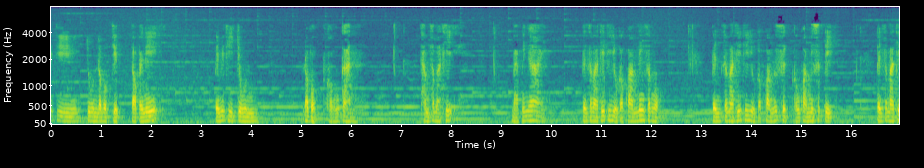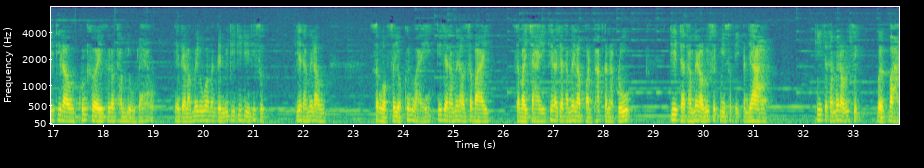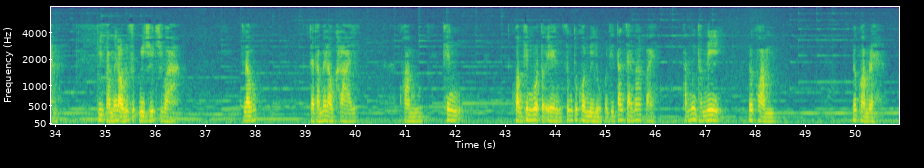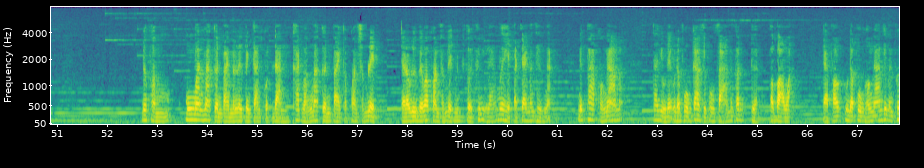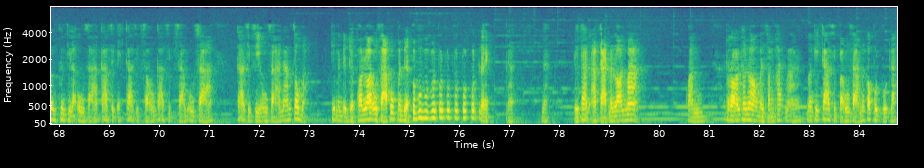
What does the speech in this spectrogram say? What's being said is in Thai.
วิธีจูนระบบจิตต่อไปนี้ เป็นวิธีจูนระบบของการทำสมาธิ แบบง่ายๆ เป็นสมาธิที่อยู่กับความนิ่งสงบ เป็นสมาธิที่อยู่กับความรู้สึกของความมีสติ เป็นสมาธิที่เราคุ้นเคยคือเราทำอยู่แล้วเพียงแต่เราไม่รู้ว่ามันเป็นวิธีที่ดีที่สุด ที่จะทำให้เราสงบสยบเคลื่อนไหว ที่จะทำให้เราสบายสบายใจที่เราจะทำให้เราผ่อนพักตระหนักรู้ ที่จะทำให้เรารู้สึกมีสติปัญญา ที่จะทำให้เรารู้สึกเบิกบาน ที่ทำให้เรารู้สึกมีชีวิตชีวา แล้วจะทำให้เราคลายความเข่งความเข้มงวดตัวเอง ซึ่งทุกคนมีอยู่คนที่ตั้งใจมากไปทำนู่นทำนี่ด้วยความด้วยความอะไรด้วยความมุ่งมั่นมากเกินไป มันเลยเป็นการกดดัน คาดหวังมากเกินไปกับความสำเร็จ แต่เราลืมไปว่าความสำเร็จมันเกิดขึ้นอยู่แล้ว เมื่อเหตุปัจจัยมันถึงอะ นึกภาพของน้ำอะ ถ้าอยู่ในอุณหภูมิ 90 องศา มันก็เดือดเบาๆอะ แต่พออุณหภูมิของน้ำที่มันเพิ่มขึ้นทีละองศา 91 92 93 องศา 94 องศา น้ำต้มอะ ที่มันเดือดเดือดพอร้อยองศาปุ๊บมันเดือดปุ๊บปุ๊บปุ๊บปุ๊บปุ๊บปุ๊บปุ๊บปุ๊บเลยนะนะ หรือถ้าอากาศมันร้อนมาก ความร้อนข้างนอกมันสัมผัสมาบางที 90 กว่าองศา มันก็ปุดๆละ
